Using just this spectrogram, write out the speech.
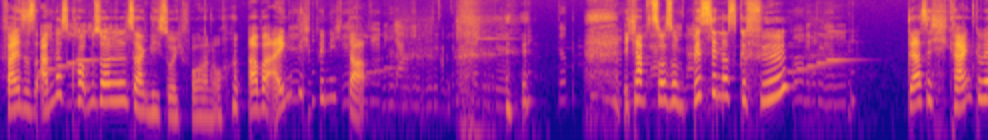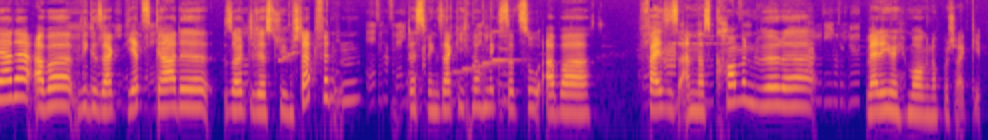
Falls es anders kommen soll, sage ich es euch vorher noch. Aber eigentlich bin ich da. ich habe zwar so ein bisschen das Gefühl, dass ich krank werde, aber wie gesagt, jetzt gerade sollte der Stream stattfinden. Deswegen sage ich noch nichts dazu. Aber falls es anders kommen würde, werde ich euch morgen noch Bescheid geben.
